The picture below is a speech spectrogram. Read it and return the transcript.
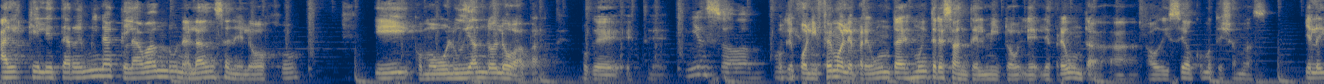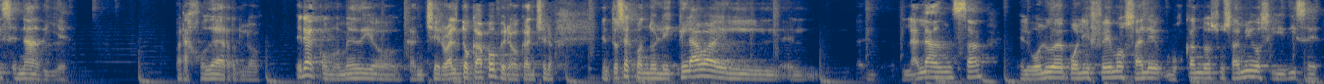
al que le termina clavando una lanza en el ojo y como boludeándolo aparte. Porque, este, Pienso. porque Polifemo le pregunta, es muy interesante el mito, le, le pregunta a, a Odiseo, ¿cómo te llamas? Y él le dice nadie, para joderlo. Era como medio canchero, alto capo, pero canchero. Entonces cuando le clava el- el- el- la lanza, el boludo de Polifemo sale buscando a sus amigos y dice,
